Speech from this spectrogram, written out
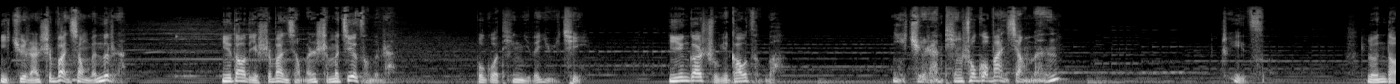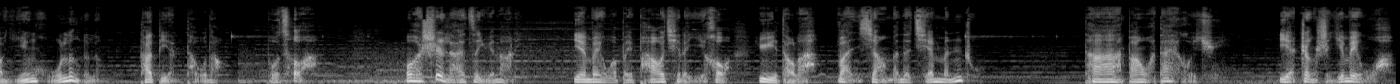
你居然是万象门的人！你到底是万象门什么阶层的人？不过听你的语气，你应该属于高层吧？你居然听说过万象门？”这一次，轮到银狐愣了愣，他点头道：“不错，我是来自于那里，因为我被抛弃了以后，遇到了万象门的前门主。”他把我带回去，也正是因为我，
